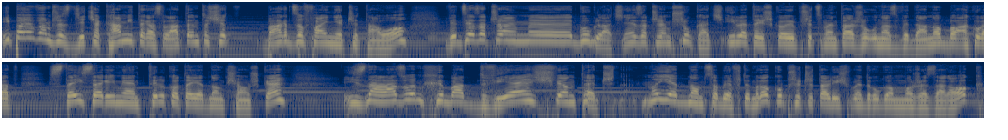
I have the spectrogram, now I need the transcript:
I powiem wam, że z dzieciakami teraz latem to się bardzo fajnie czytało, więc ja zacząłem e, googlać, nie? Zacząłem szukać, ile tej szkoły przy cmentarzu u nas wydano, bo akurat z tej serii miałem tylko tę jedną książkę. I znalazłem chyba dwie świąteczne. No jedną sobie w tym roku przeczytaliśmy, drugą może za rok,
